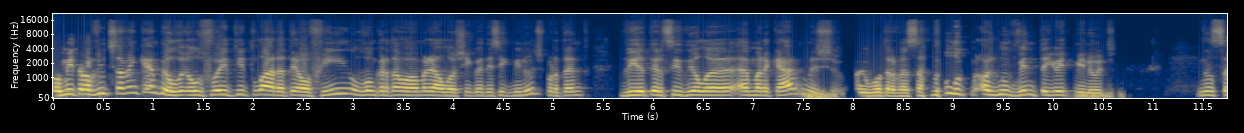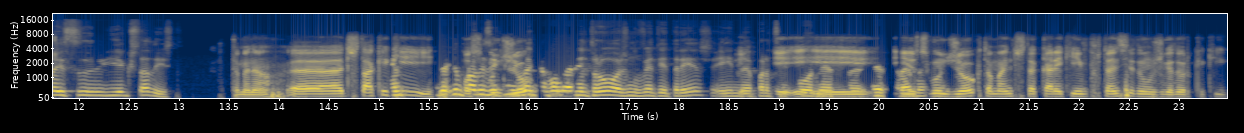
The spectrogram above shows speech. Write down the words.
o Mitrovic estava em campo, ele, ele foi titular até ao fim, levou um cartão amarelo aos 55 minutos, portanto, devia ter sido ele a, a marcar, mas foi o outro avançado, o Lukman, aos 98 minutos. Não sei se ia gostar disto. Também não. Uh, destaque aqui. Deixa-me só dizer que jogo. o Valer entrou aos 93 e ainda e, participou e, nesse, nesse E o segundo jogo também destacar aqui a importância de um jogador que aqui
